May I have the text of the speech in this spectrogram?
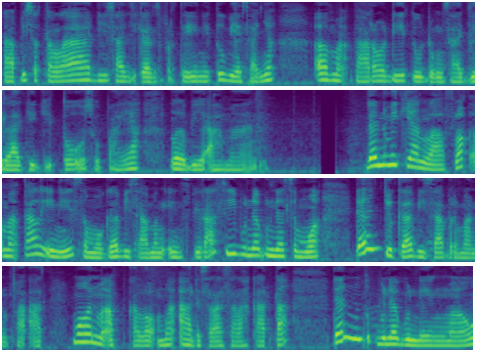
Tapi setelah disajikan seperti ini tuh biasanya emak taruh di tudung saji lagi gitu Supaya lebih aman dan demikianlah vlog emak kali ini semoga bisa menginspirasi bunda-bunda semua dan juga bisa bermanfaat. Mohon maaf kalau emak ada salah-salah kata. Dan untuk bunda-bunda yang mau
